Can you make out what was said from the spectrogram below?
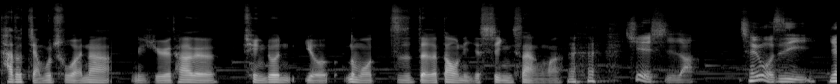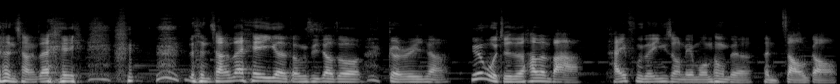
他都讲不出来。那你觉得他的评论有那么值得到你的心上吗？确实啦，因为我自己也很常在黑，很常在黑一个东西叫做 Garena，因为我觉得他们把台服的英雄联盟弄得很糟糕。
